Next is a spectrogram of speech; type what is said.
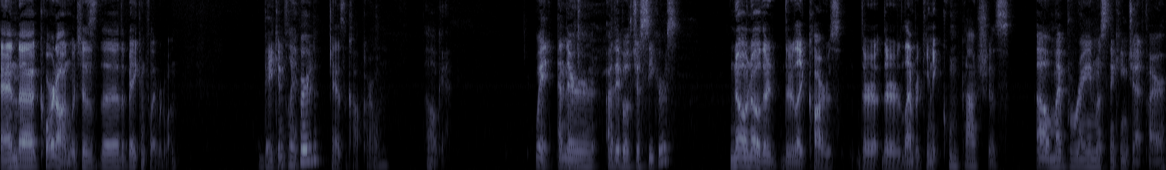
And uh Cordon, which is the the bacon flavored one. Bacon flavored. Yeah, it's the cop car one. Oh, okay. Wait, and they're are they both just seekers? No, no, they're they're like cars. They're they're Lamborghini Countaches. Oh, my brain was thinking Jetfire.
